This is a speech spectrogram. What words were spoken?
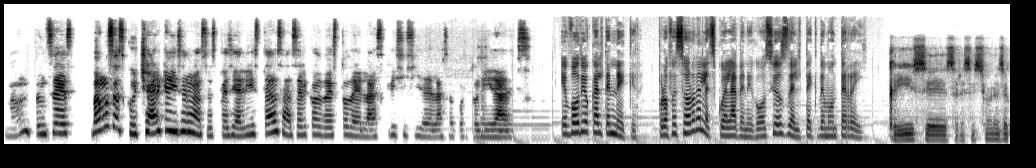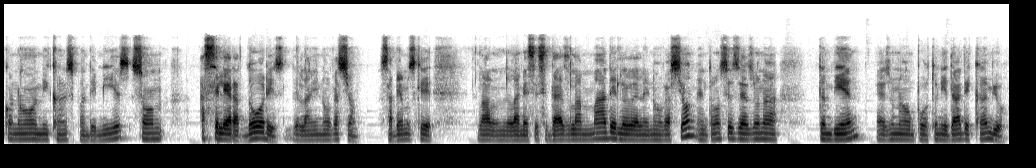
¿no? Entonces, vamos a escuchar qué dicen los especialistas acerca de esto de las crisis y de las oportunidades. Evodio Kaltenecker, profesor de la Escuela de Negocios del TEC de Monterrey. Crisis, recesiones económicas, pandemias son aceleradores de la innovación. Sabemos que la, la, necesidad es la madre de la innovación, entonces es una también es una oportunidad de cambio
